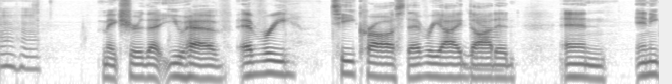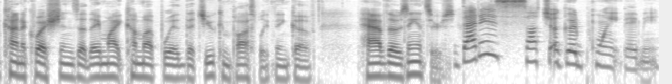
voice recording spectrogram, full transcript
Mm-hmm. Make sure that you have every T crossed, every I dotted, and any kind of questions that they might come up with that you can possibly think of. Have those answers. That is such a good point, baby.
